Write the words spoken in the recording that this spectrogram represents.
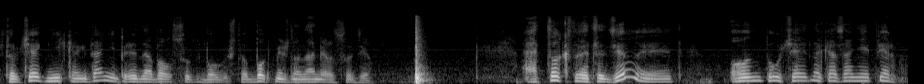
чтобы человек никогда не передавал суд Богу, что Бог между нами рассудил. А тот, кто это делает, он получает наказание первым.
